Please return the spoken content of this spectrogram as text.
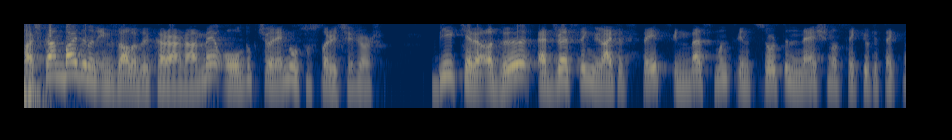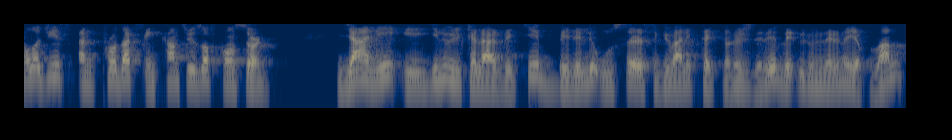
Başkan Biden'ın imzaladığı kararname oldukça önemli hususlar içeriyor. Bir kere adı Addressing United States Investments in Certain National Security Technologies and Products in Countries of Concern. Yani ilgili ülkelerdeki belirli uluslararası güvenlik teknolojileri ve ürünlerine yapılan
